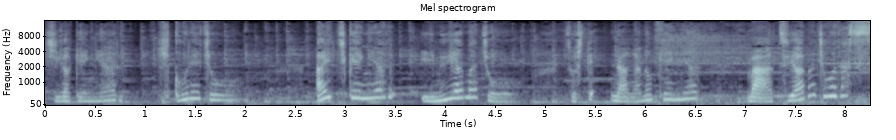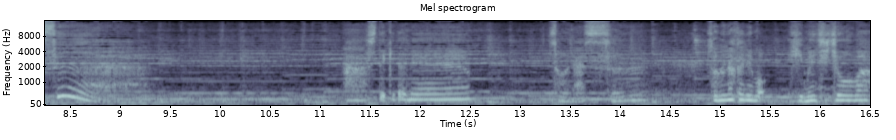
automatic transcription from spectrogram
滋賀県にある彦根城愛知県にある犬山城そして長野県にある松山城だっす。あ素敵だね。そうだっす。その中でも姫路城は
